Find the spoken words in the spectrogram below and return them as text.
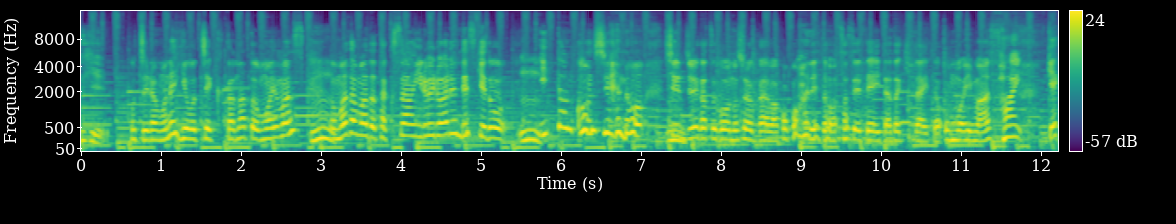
ひ、こちらもね要チェックかなと思います、うん。まだまだたくさんいろいろあるんですけど、うん。一旦今週の春10月号の紹介はここまでとさせていただきたいと思います。はい。月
